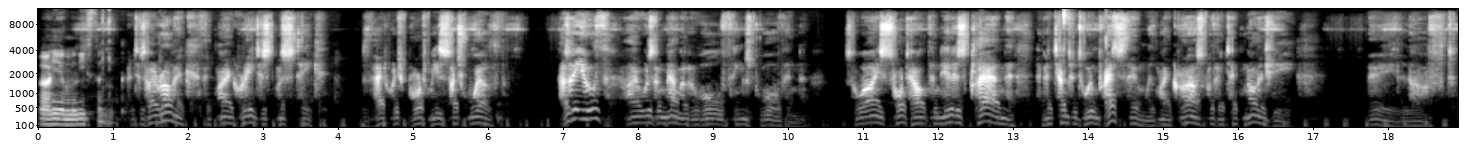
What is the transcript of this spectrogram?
I am listening. It is ironic that my greatest mistake is that which brought me such wealth. As a youth, I was enamored of all things dwarven, so I sought out the nearest clan and attempted to impress them with my grasp of their technology. They laughed.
